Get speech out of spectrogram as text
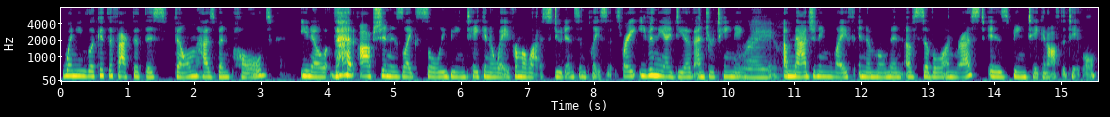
When you look at the fact that this film has been pulled, you know, that option is like slowly being taken away from a lot of students and places, right? Even the idea of entertaining, right. imagining life in a moment of civil unrest is being taken off the table.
